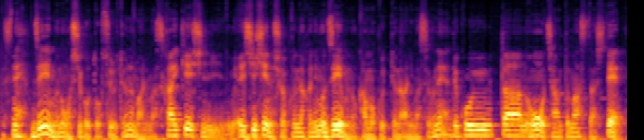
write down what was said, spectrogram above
ですね、税務のお仕事をするというのもあります。会計士、ACCA の資格の中にも税務の科目っていうのはありますよね。で、こういったのをちゃんとマスターして、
